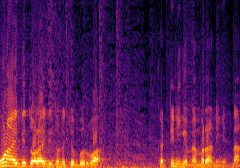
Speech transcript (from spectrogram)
மூணாயிரத்தி தொள்ளாயிரத்தி தொண்ணூற்றி ஒம்பது ரூபா. கட்டி நீங்கள் மெம்பர் ஆனீங்கன்னா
